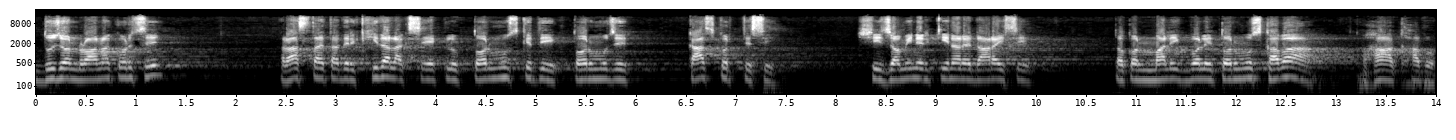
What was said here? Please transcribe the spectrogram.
দুজন রওনা করেছে। রাস্তায় তাদের খিদা লাগছে, এক লোক তরমুজ খেতে তরমুজে কাজ করতেছে। সে জমিনের কিনারে দাঁড়াইছে। তখন মালিক বলে, তরমুজ খাবা? হা খাব।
